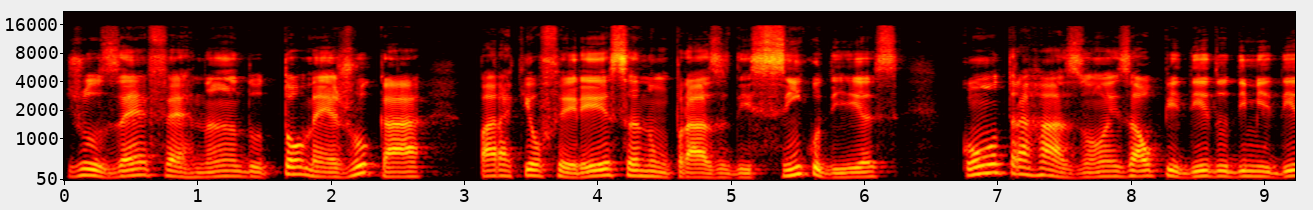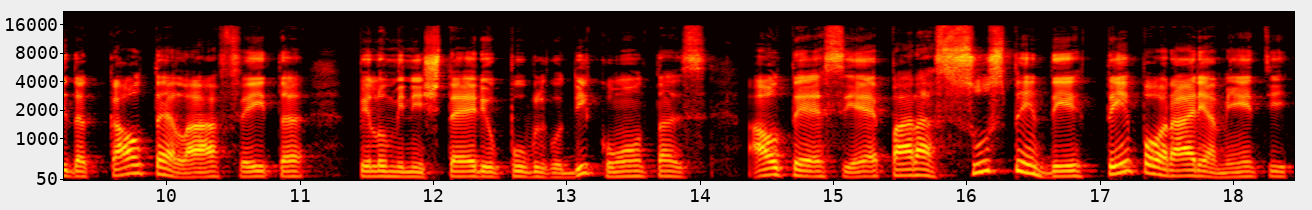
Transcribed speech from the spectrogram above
José Fernando Tomé Jucá, para que ofereça, num prazo de cinco dias, contra-razões ao pedido de medida cautelar feita pelo Ministério Público de Contas ao TSE para suspender temporariamente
